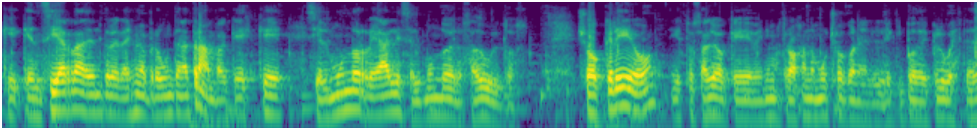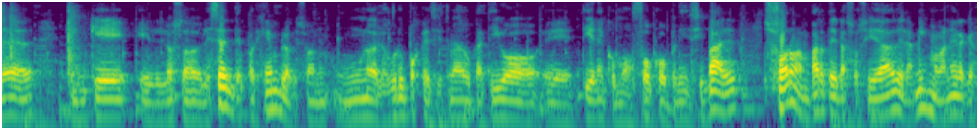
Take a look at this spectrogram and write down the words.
que, encierra dentro de la misma pregunta una trampa, que es que si el mundo real es el mundo de los adultos. Yo creo, y esto es algo que venimos trabajando mucho con el equipo de Club TED, en que eh, los adolescentes, por ejemplo, que son uno de los grupos que el sistema educativo eh, tiene como foco principal, forman parte de la sociedad de la misma manera que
